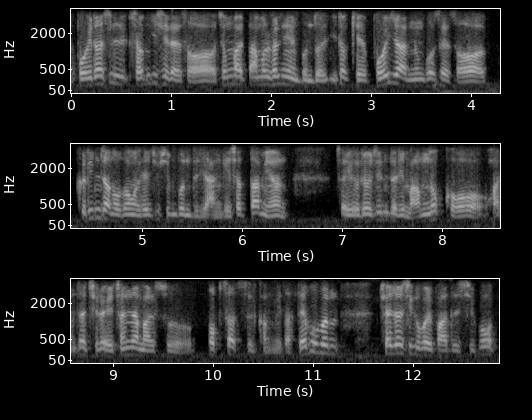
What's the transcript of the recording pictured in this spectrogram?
보이러실 전기실에서 정말 땀을 흘리는 분들 이렇게 보이지 않는 곳에서 그림자 노동을 해주신 분들이 안 계셨다면 저희 의료진들이 마음 놓고 환자 치료에 전념할 수 없었을 겁니다. 대부분 최저시급을 받으시고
